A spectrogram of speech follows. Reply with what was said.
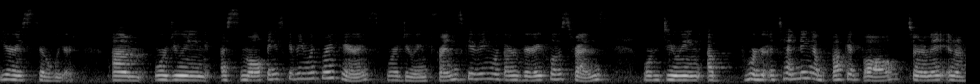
year is so weird. Um, we're doing a small Thanksgiving with my parents. We're doing Friendsgiving with our very close friends. We're doing a, we're attending a bucket ball tournament in a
